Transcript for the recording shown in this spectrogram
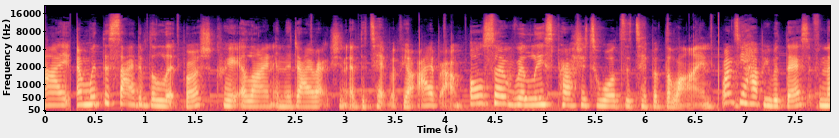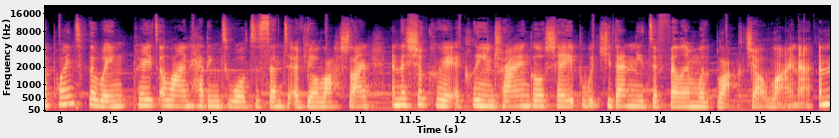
eye and with the side of the lip brush, create a line in the direction of the tip of your eyebrow. Also release pressure towards the tip of the line. Once you're happy with this, from the point of the wing, create a line heading towards the centre of your lash line and this should create a clean triangle shape which you then need to fill in with black gel liner. And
